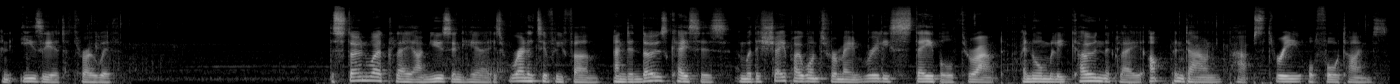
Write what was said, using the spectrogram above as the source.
and easier to throw with. The stoneware clay I'm using here is relatively firm, and in those cases, and with a shape I want to remain really stable throughout, I normally cone the clay up and down perhaps three or four times.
